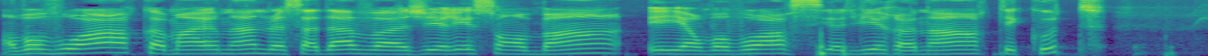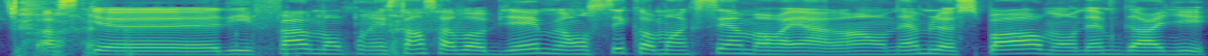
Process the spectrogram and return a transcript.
On va voir comment Hernan Losada va gérer son banc et on va voir si Olivier Renard t'écoute. Parce que les fans, bon, pour l'instant, ça va bien, mais on sait comment c'est à Montréal. Hein. On aime le sport, mais on aime gagner.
